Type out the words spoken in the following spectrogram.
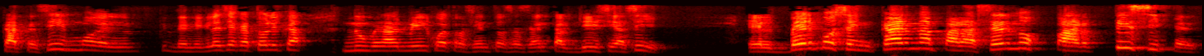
Catecismo de la Iglesia Católica, numeral 1460, dice así, el verbo se encarna para hacernos partícipes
